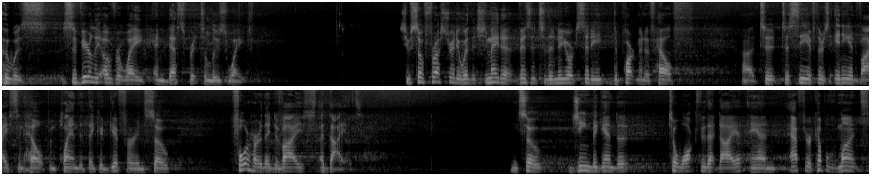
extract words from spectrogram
who was severely overweight and desperate to lose weight. She was so frustrated with it, she made a visit to the New York City Department of Health uh, to, to see if there's any advice and help and plan that they could give her. And so, for her, they devised a diet. And so, Jean began to, to walk through that diet. And after a couple of months,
